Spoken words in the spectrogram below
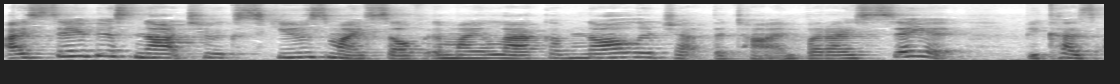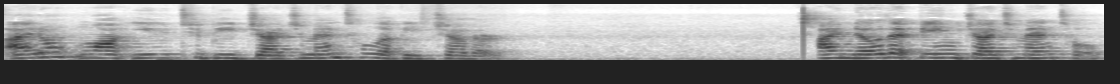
I say this not to excuse myself and my lack of knowledge at the time, but I say it because I don't want you to be judgmental of each other. I know that being judgmental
